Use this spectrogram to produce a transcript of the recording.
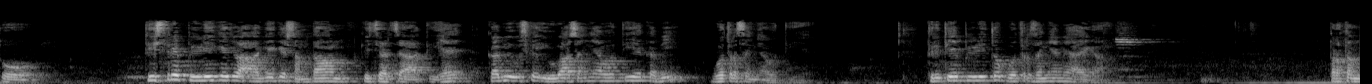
तो तीसरे पीढ़ी के जो आगे के संतान की चर्चा आती है, कभी उसके युवा संज्ञा होती है, कभी गोत्र संज्ञा होती है। तृतीय पीढ़ी तो गोत्र संज्ञा में आएगा। प्रथम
